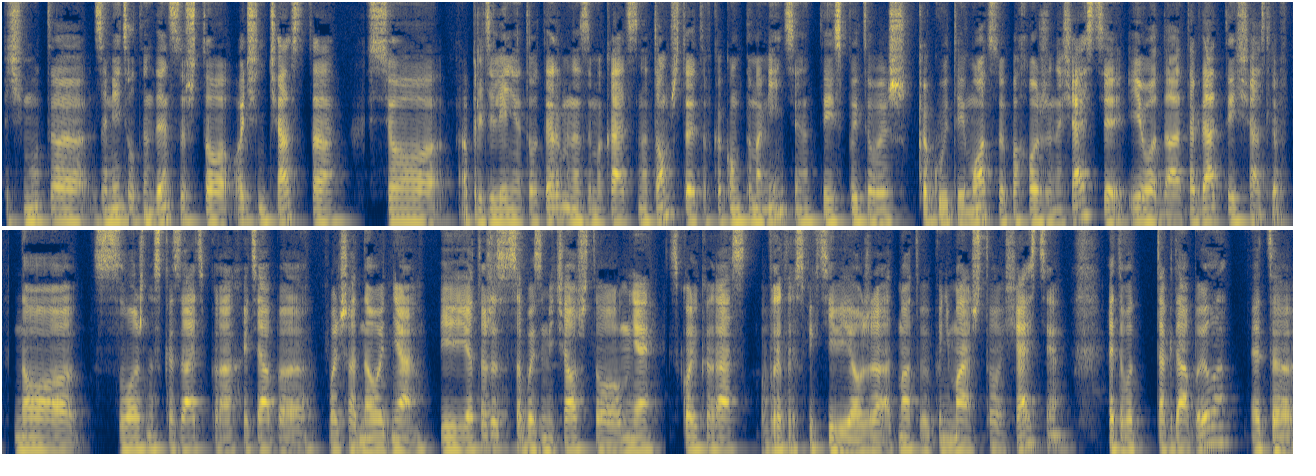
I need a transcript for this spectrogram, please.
почему-то заметил тенденцию, что очень часто все определение этого термина замыкается на том, что это в каком-то моменте ты испытываешь какую-то эмоцию, похожую на счастье, и вот да, тогда ты счастлив. Но сложно сказать про хотя бы больше одного дня. И я тоже за собой замечал, что у меня сколько раз в ретроспективе я уже отматываю, понимаю, что счастье — это вот тогда было, это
